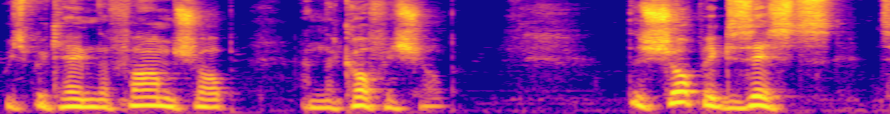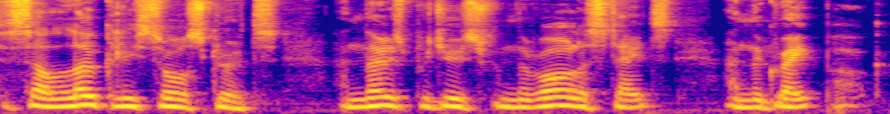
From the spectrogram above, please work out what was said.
which became the farm shop and the coffee shop. The shop exists to sell locally sourced goods and those produced from the royal estates and the Great Park.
